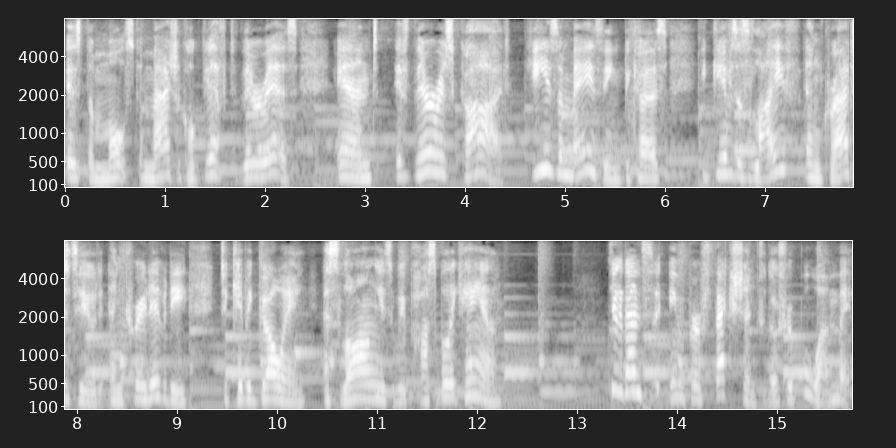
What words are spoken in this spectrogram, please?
is the most magical gift there is. And if there is God, He is amazing because He gives us life and gratitude and creativity to keep it going as long as we possibly can. 这个单词 imperfection 指的是不完美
